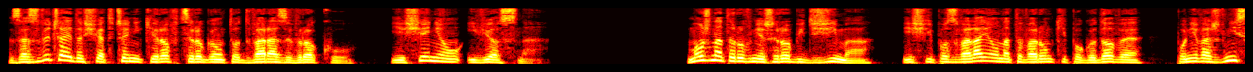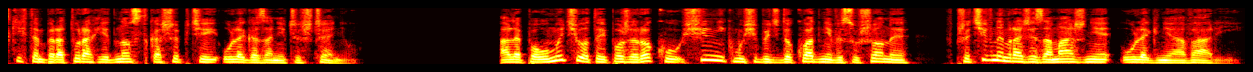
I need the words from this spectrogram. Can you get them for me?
Zazwyczaj doświadczeni kierowcy robią to dwa razy w roku, jesienią i wiosna. Można to również robić zima, jeśli pozwalają na to warunki pogodowe, ponieważ w niskich temperaturach jednostka szybciej ulega zanieczyszczeniu. Ale po umyciu o tej porze roku silnik musi być dokładnie wysuszony, w przeciwnym razie zamarznie, ulegnie awarii.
